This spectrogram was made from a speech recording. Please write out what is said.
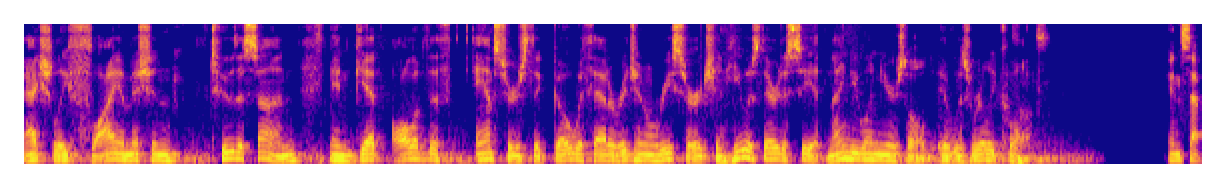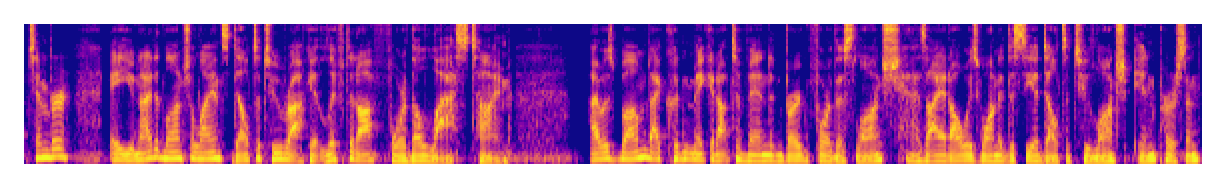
actually fly a mission to the sun and get all of the th- answers that go with that original research. And he was there to see it, 91 years old. It was really cool. In September, a United Launch Alliance Delta II rocket lifted off for the last time. I was bummed I couldn't make it out to Vandenberg for this launch, as I had always wanted to see a Delta II launch in person.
